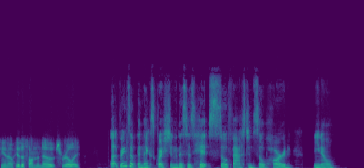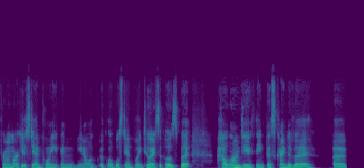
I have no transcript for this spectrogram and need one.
you know hit us on the nose, really. That brings up the next question. This has hit so fast and so hard, you know, from a market standpoint and, you know, a, a global standpoint too, I suppose. But how long do you think this kind of a, a,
